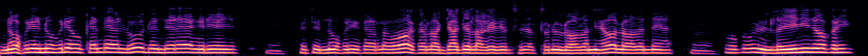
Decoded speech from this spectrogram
ਨੌਕਰੀ ਨੌਕਰੀਆਂ ਕਹਿੰਦੇ ਲੂ ਦਿੰਦੇ ਰਹੇ ਅੰਗਰੇਜ਼। ਹੂੰ। ਵੀ ਤੂੰ ਨੌਕਰੀ ਕਰ ਲਓ ਆਹ ਕਰ ਲਓ ਜੱਜ ਲੱਗ ਜੇ ਤੇ ਤੈਨੂੰ ਲਵਾ ਦਿੰਦੇ ਆ ਉਹ ਲਵਾ ਦਿੰਦੇ ਆ। ਹੂੰ। ਉਹ ਕੋਈ ਲਈ ਨਹੀਂ ਨੌਕਰੀ।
